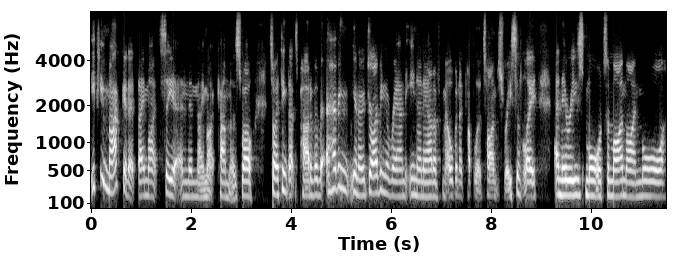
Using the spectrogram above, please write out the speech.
if you market it, they might see it and then they might come as well. So I think that's part of it. Having, you know, driving around in and out of Melbourne a couple of times recently, and there is more, to my mind, more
